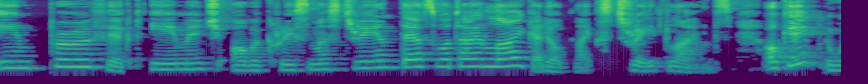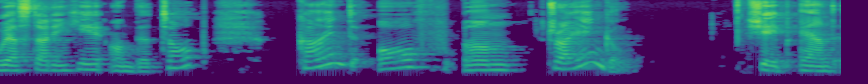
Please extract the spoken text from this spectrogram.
imperfect image of a Christmas tree and that's what I like. I don't like straight lines. Okay, we are starting here on the top kind of um, triangle shape and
